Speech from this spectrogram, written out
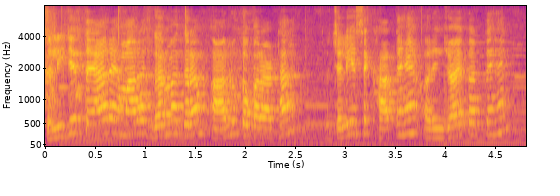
तो लीजिए, तैयार है हमारा गर्मा गर्म आलू का पराठा। तो चलिए इसे खाते हैं और इंजॉय करते हैं।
